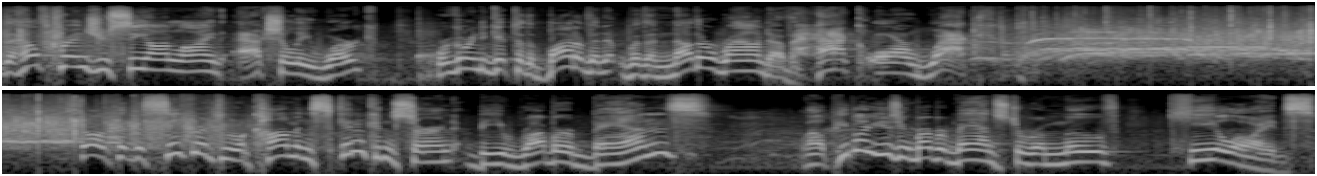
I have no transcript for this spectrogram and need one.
the health trends you see online actually work? We're going to get to the bottom of it with another round of hack or whack. So, could the secret to a common skin concern be rubber bands? Well, people are using rubber bands to remove keloids.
